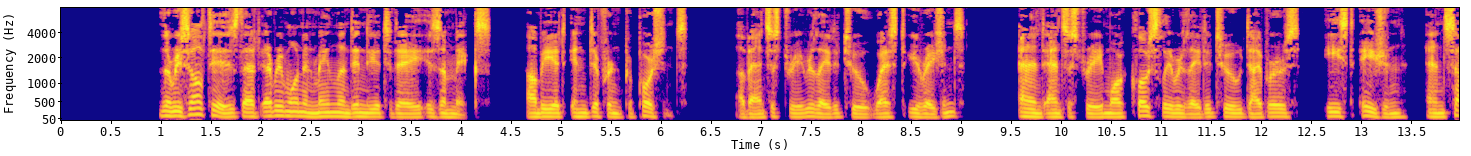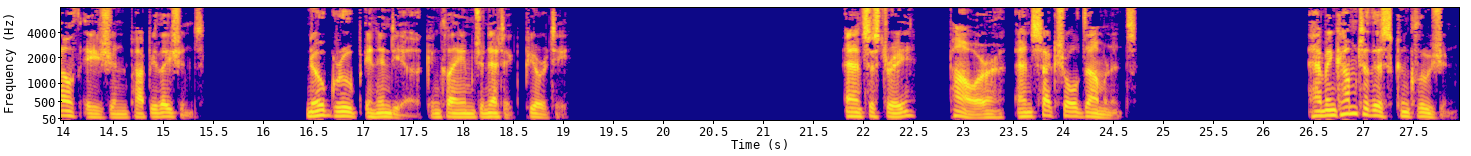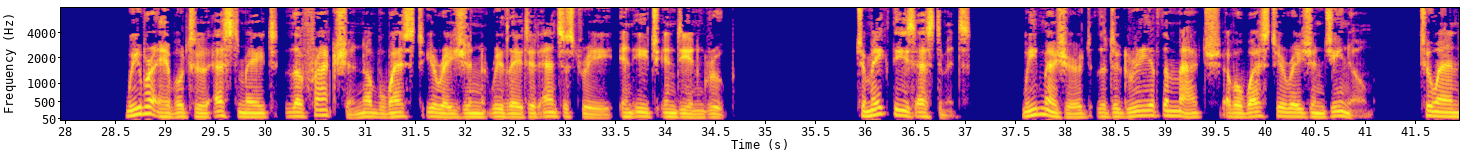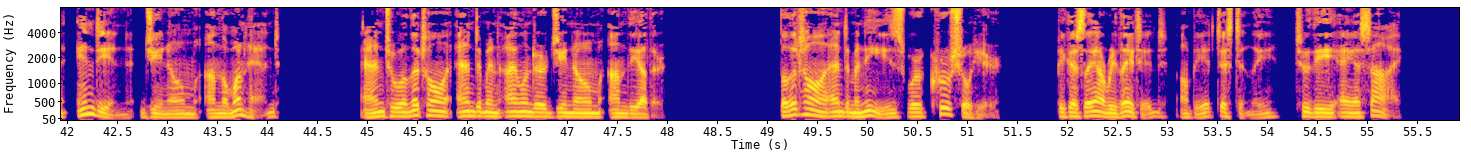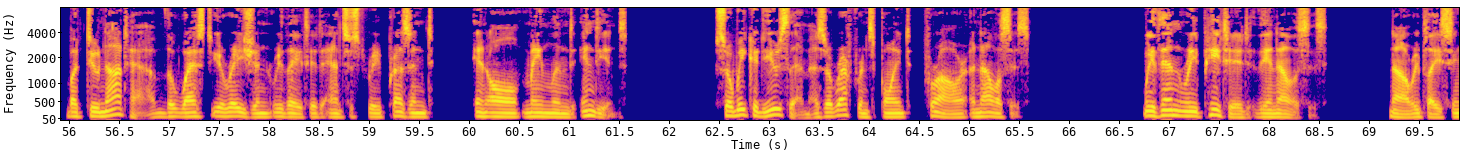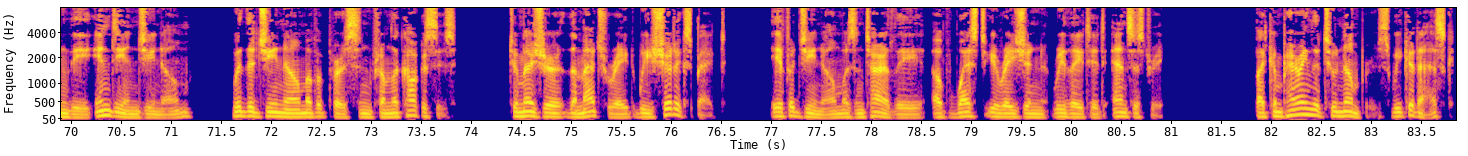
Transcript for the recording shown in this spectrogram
The result is that everyone in mainland India today is a mix, albeit in different proportions, of ancestry related to West Eurasians and ancestry more closely related to diverse East Asian and South Asian populations. No group in India can claim genetic purity. Ancestry, Power, and Sexual Dominance Having come to this conclusion, we were able to estimate the fraction of West Eurasian related ancestry in each Indian group. To make these estimates, we measured the degree of the match of a West Eurasian genome to an Indian genome on the one hand, and to a Little Andaman Islander genome on the other. The Little Andamanese were crucial here, because they are related, albeit distantly, to the ASI but do not have the West Eurasian related ancestry present in all mainland Indians, so we could use them as a reference point for our analysis. We then repeated the analysis, now replacing the Indian genome with the genome of a person from the Caucasus, to measure the match rate we should expect if a genome was entirely of West Eurasian related ancestry. By comparing the two numbers, we could ask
